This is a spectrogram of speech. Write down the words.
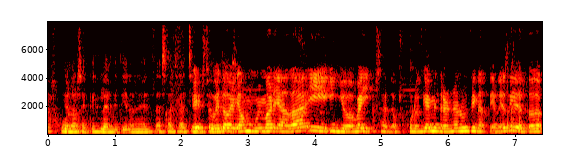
os Yo no sé qué le metieron en la salsa chimichurri. Estuve todavía muy mareada y, y yo veía, o sea, os juro que me entraron alucinaciones y de todo.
